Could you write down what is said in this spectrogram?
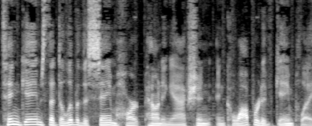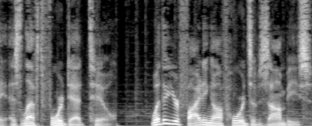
10 games that deliver the same heart-pounding action and cooperative gameplay as Left 4 Dead 2. Whether you're fighting off hordes of zombies,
